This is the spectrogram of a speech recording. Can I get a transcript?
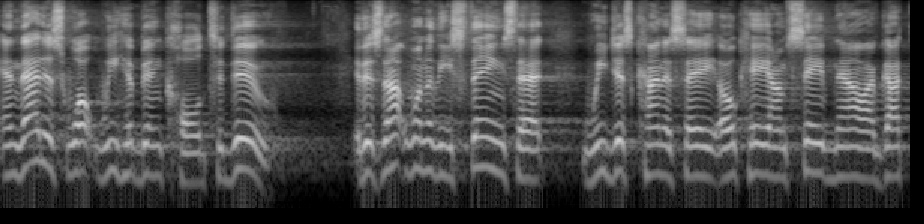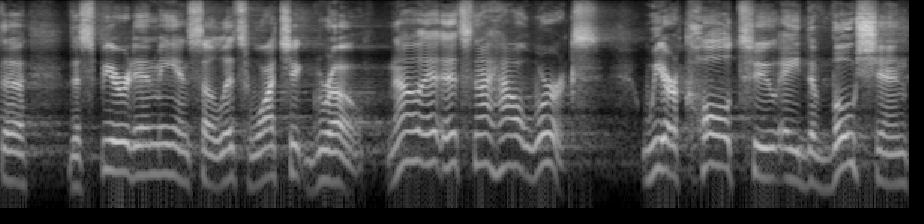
And that is what we have been called to do. It is not one of these things that we just kind of say, okay, I'm saved now, I've got the, the Spirit in me, and so let's watch it grow. No, it's not how it works. We are called to a devotion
